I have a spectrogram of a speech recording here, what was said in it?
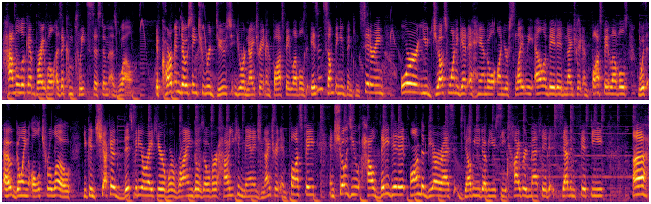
have a look at Brightwell as a complete system as well. If carbon dosing to reduce your nitrate and phosphate levels isn't something you've been considering, or you just want to get a handle on your slightly elevated nitrate and phosphate levels without going ultra low, you can check out this video right here where Ryan goes over how you can manage nitrate and phosphate and shows you how they did it on the BRS WWC Hybrid Method 750. Uh,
